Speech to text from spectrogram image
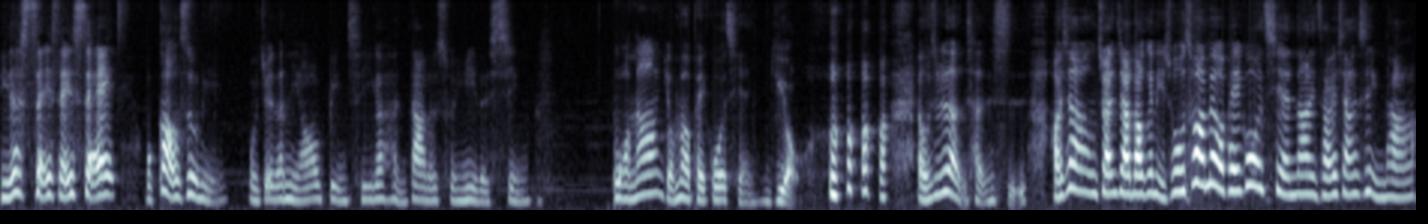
你的谁谁谁，我告诉你，我觉得你要秉持一个很大的存疑的心。我呢，有没有赔过钱？有。哎，我是不是很诚实？好像专家都跟你说，我从来没有赔过钱呢，你才会相信他。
